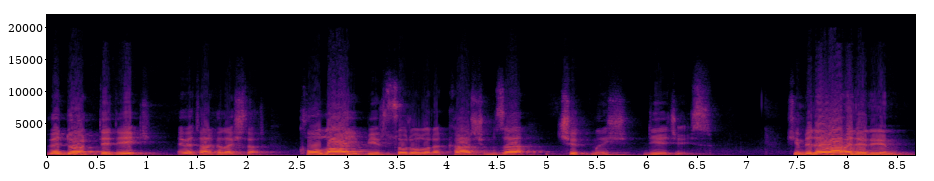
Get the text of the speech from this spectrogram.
ve 4 dedik. Evet arkadaşlar kolay bir soru olarak karşımıza çıkmış diyeceğiz. Şimdi devam edelim.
